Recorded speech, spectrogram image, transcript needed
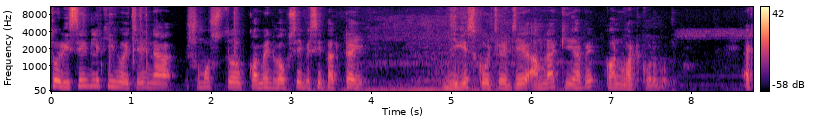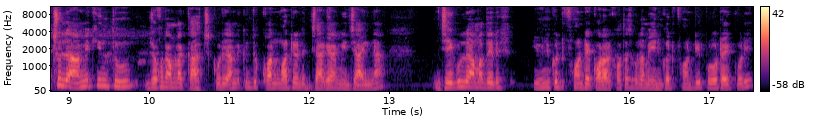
তো রিসেন্টলি কি হয়েছে না, সমস্ত কমেন্ট বক্সে বেশিরভাগটাই জিজ্ঞেস করছে যে আমরা কীভাবে কনভার্ট করব। অ্যাকচুয়ালি আমি কিন্তু যখন আমরা কাজ করি, আমি কিন্তু কনভার্টের জায়গায় আমি যাই না। যেগুলো আমাদের ইউনিকোড ফন্টে করার কথা, সেগুলো আমি ইউনিকোড ফন্টই পুরোটাই করি।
